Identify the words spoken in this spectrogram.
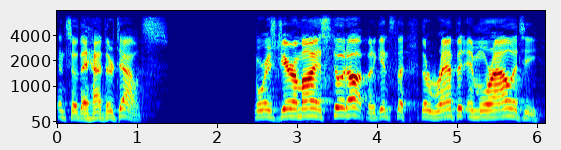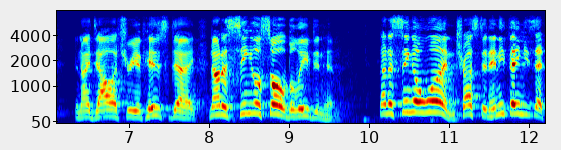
And so they had their doubts. Or as Jeremiah stood up against the, the rampant immorality and idolatry of his day, not a single soul believed in him. Not a single one trusted anything he said.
